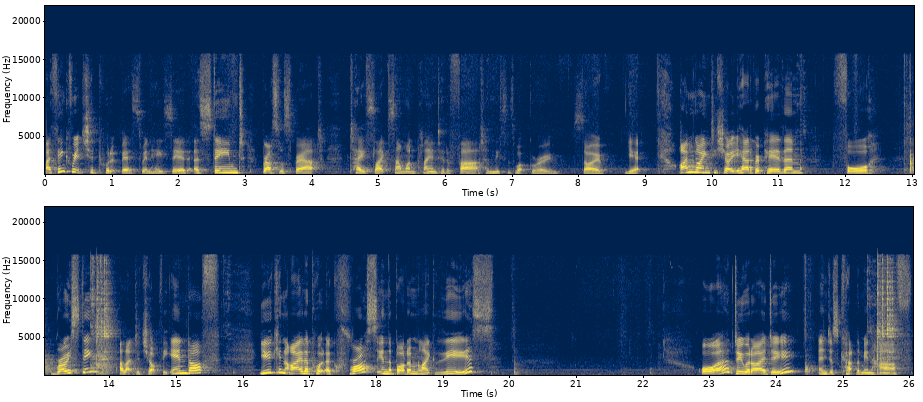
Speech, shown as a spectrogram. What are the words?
I think Richard put it best when he said, a steamed Brussels sprout tastes like someone planted a fart and this is what grew. So yeah, I'm going to show you how to prepare them for roasting. I like to chop the end off. You can either put a cross in the bottom like this or do what I do and just cut them in half.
